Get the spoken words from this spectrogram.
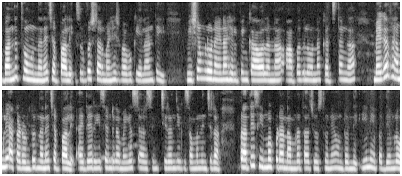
బంధుత్వం ఉందనే చెప్పాలి. సూపర్ స్టార్ మహేష్ బాబుకి ఎలాంటి విషయంలోనైనా హెల్పింగ్ కావాలన్నా ఆపదలో ఉన్న ఖచ్చితంగా మెగా ఫ్యామిలీ అక్కడ ఉంటుందనే చెప్పాలి. అయితే రీసెంట్గా మెగాస్టార్ చిరంజీవికి సంబంధించిన ప్రతి సినిమా కూడా నమ్రత చూస్తూనే ఉంటుంది. ఈ నేపథ్యంలో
